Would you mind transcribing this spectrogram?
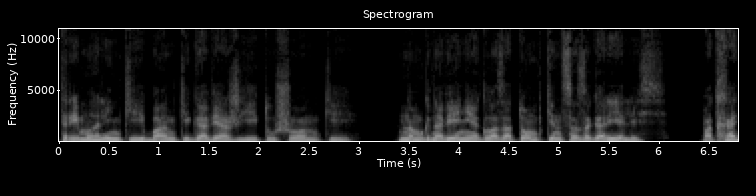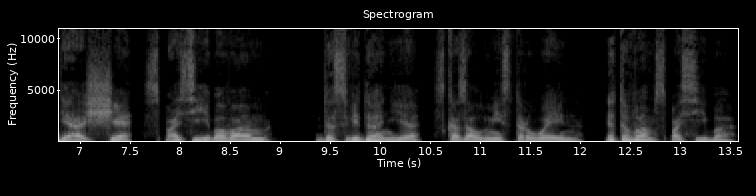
три маленькие банки говяжьей тушенки. На мгновение глаза Томпкинса загорелись. «Подходяще! Спасибо вам!» «До свидания», — сказал мистер Уэйн. «Это вам спасибо».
